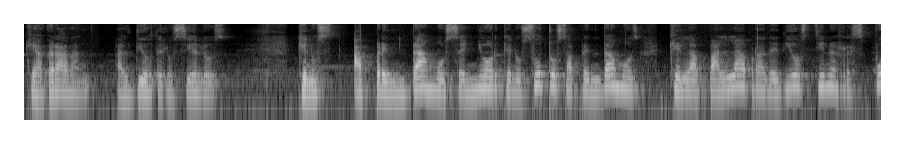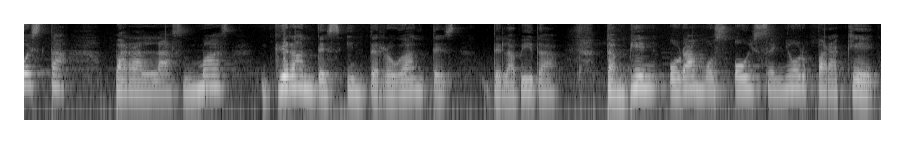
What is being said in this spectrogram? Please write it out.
que agradan al Dios de los cielos. Que nos aprendamos, Señor, que nosotros aprendamos que la palabra de Dios tiene respuesta para las más grandes interrogantes de la vida. También oramos hoy, Señor, para que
